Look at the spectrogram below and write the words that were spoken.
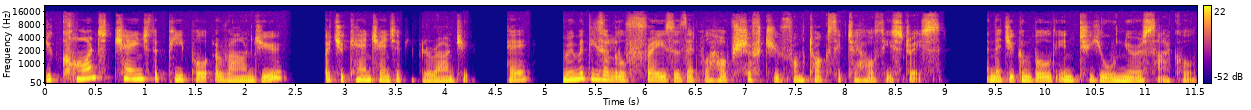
You can't change the people around you, but you can change the people around you. Okay. Remember, these are little phrases that will help shift you from toxic to healthy stress and that you can build into your neurocycle.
